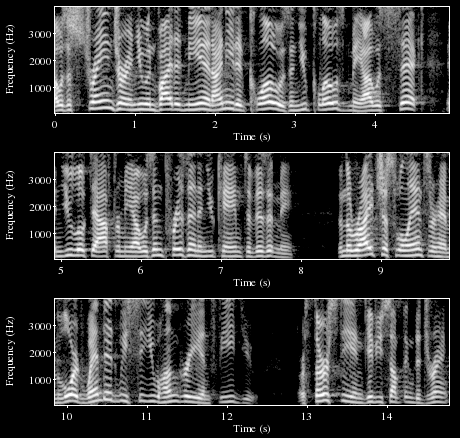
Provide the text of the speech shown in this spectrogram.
I was a stranger and you invited me in. I needed clothes and you clothed me. I was sick and you looked after me. I was in prison and you came to visit me. Then the righteous will answer him, Lord, when did we see you hungry and feed you, or thirsty and give you something to drink?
